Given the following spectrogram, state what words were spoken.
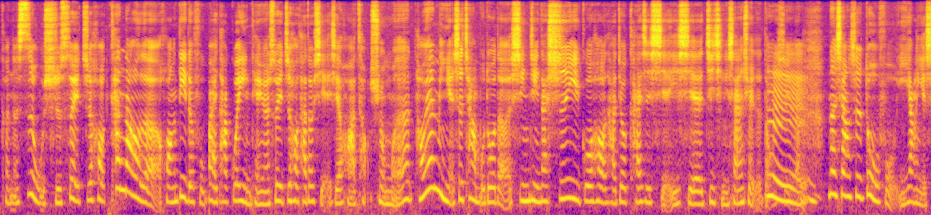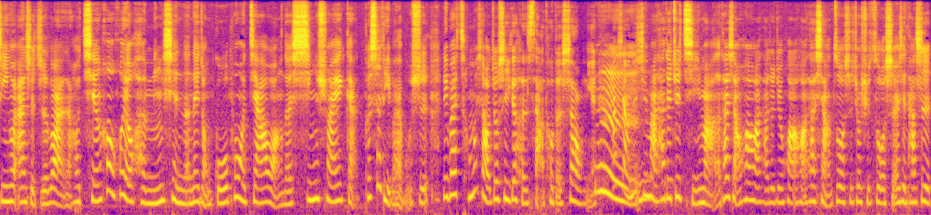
可能四五十岁之后，看到了。皇帝的腐败，他归隐田园，所以之后他都写一些花草树木的。那陶渊明也是差不多的心境，在失意过后，他就开始写一些寄情山水的东西了。那像是杜甫一样，也是因为安史之乱，然后前后会有很明显的那种国破家亡的兴衰感。可是李白不是，李白从小就是一个很洒脱的少年，他想去骑马他就去骑马了，他想画画他就去画画，他想做事就去做事，而且他是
